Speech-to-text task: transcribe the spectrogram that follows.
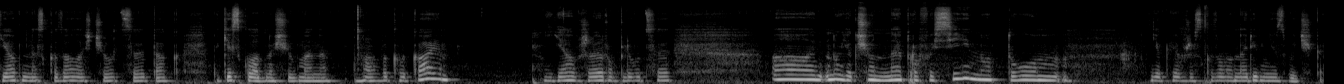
я б не сказала, що це так, такі складнощі в мене викликає. Я вже роблю це, а, ну, якщо не професійно, то, як я вже сказала, на рівні звички.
